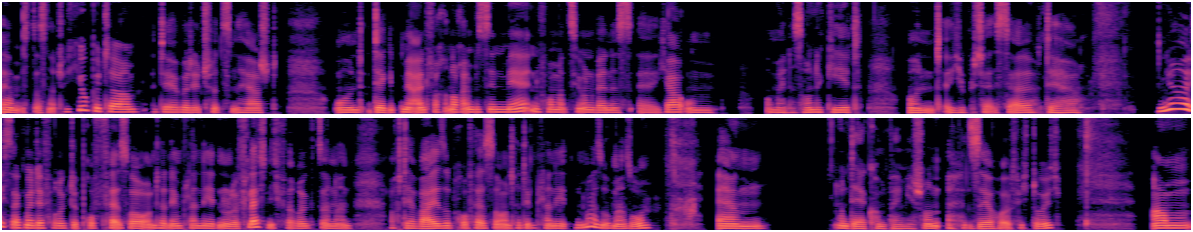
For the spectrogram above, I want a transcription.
ähm, ist das natürlich Jupiter, der über den Schützen herrscht. Und der gibt mir einfach noch ein bisschen mehr Informationen, wenn es äh, ja um, um meine Sonne geht. Und äh, Jupiter ist ja der ja, ich sag mal, der verrückte Professor unter dem Planeten oder vielleicht nicht verrückt, sondern auch der weise Professor unter dem Planeten, mal so, mal so. Ähm, und der kommt bei mir schon sehr häufig durch. Ähm,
